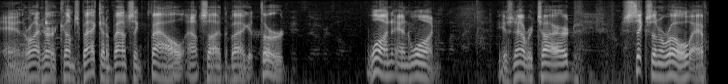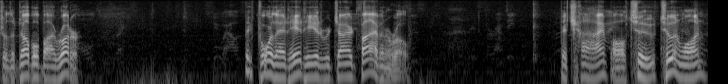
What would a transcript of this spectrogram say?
And the right hander comes back and a bouncing foul outside the bag at third. One and one. He is now retired six in a row after the double by Rudder. Before that hit, he had retired five in a row. Pitch high, ball two, two and one.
